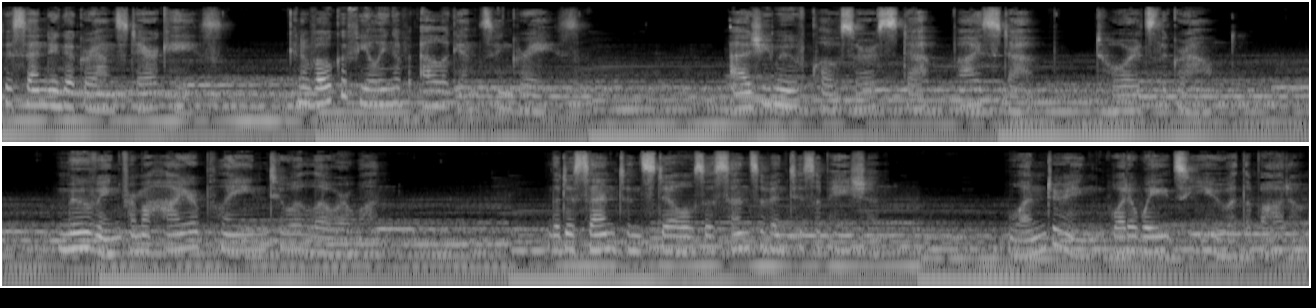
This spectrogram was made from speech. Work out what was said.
Descending a grand staircase can evoke a feeling of elegance and grace. As you move closer, step by step, towards the ground, moving from a higher plane to a lower one the descent instills a sense of anticipation, wondering what awaits you at the bottom.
